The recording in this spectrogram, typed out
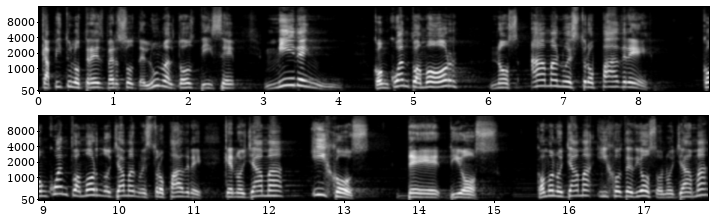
capítulo 3, versos del 1 al 2 dice, Miren con cuánto amor nos ama nuestro Padre. Con cuánto amor nos llama nuestro Padre, que nos llama hijos de Dios. ¿Cómo nos llama hijos de Dios? O nos llama,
